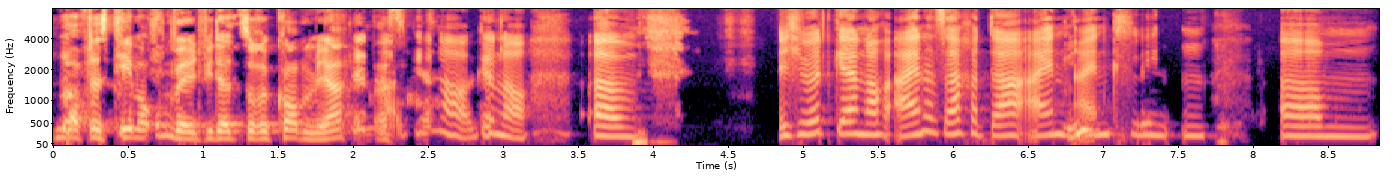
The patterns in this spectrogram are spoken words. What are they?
Nur auf das Thema Umwelt wieder zurückkommen, ja? Genau, genau, genau. Ähm, ich würde gerne noch eine Sache da ein, mhm. einklinken. Ähm,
